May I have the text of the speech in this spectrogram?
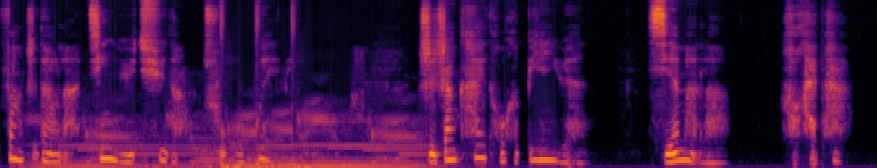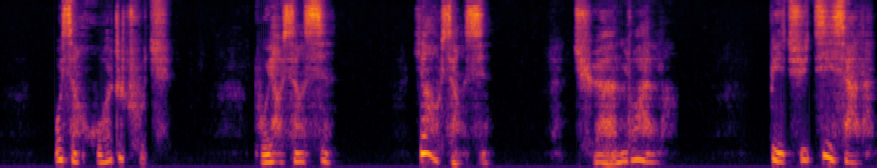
放置到了鲸鱼区的储物柜里。纸张开头和边缘写满了“好害怕，我想活着出去，不要相信。”要相信，全乱了，必须记下来。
